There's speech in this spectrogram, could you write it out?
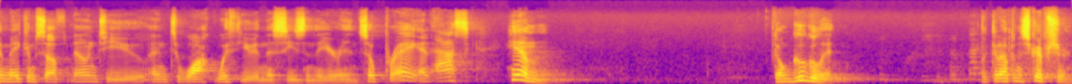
to make Himself known to you and to walk with you in this season that you're in. So pray and ask Him. Don't Google it, look it up in Scripture.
